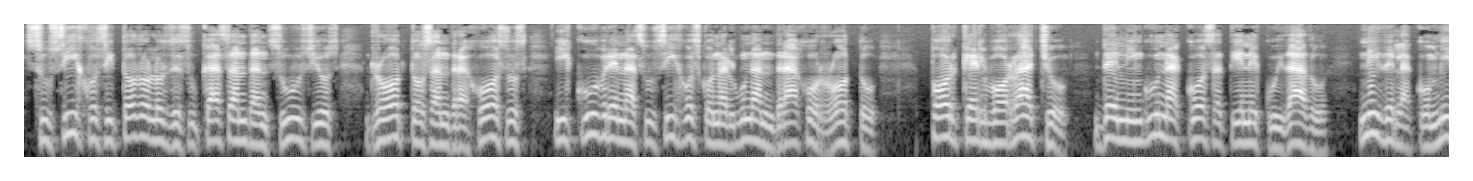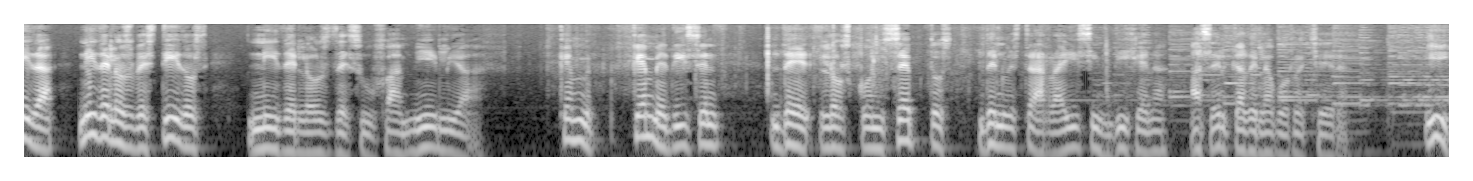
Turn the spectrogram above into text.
Sus hijos y todos los de su casa andan sucios, rotos, andrajosos, y cubren a sus hijos con algún andrajo roto, porque el borracho de ninguna cosa tiene cuidado, ni de la comida, ni de los vestidos, ni de los de su familia. ¿Qué me, qué me dicen? De los conceptos de nuestra raíz indígena acerca de la borrachera. Y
